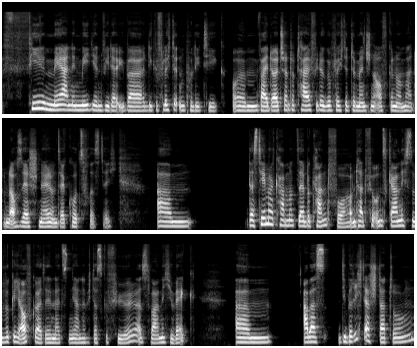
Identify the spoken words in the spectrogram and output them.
viel mehr in den Medien wieder über die Geflüchtetenpolitik, ähm, weil Deutschland total viele geflüchtete Menschen aufgenommen hat und auch sehr schnell und sehr kurzfristig. Ähm, das Thema kam uns sehr bekannt vor und hat für uns gar nicht so wirklich aufgehört in den letzten Jahren, habe ich das Gefühl. Es war nicht weg. Ähm, aber es, die Berichterstattung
